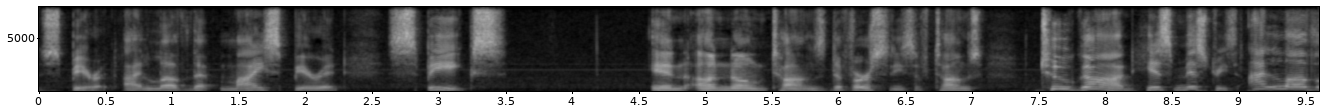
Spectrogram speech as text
spirit. I love that my spirit speaks in unknown tongues, diversities of tongues, to God, His mysteries. I love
